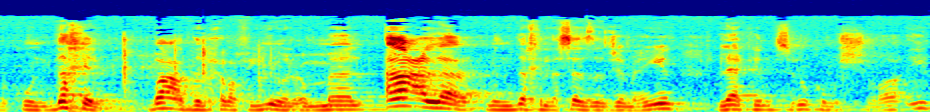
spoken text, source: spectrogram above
بيكون دخل بعض الحرفيين والعمال أعلى من دخل الأساتذة الجامعيين لكن سلوكهم الشرائي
